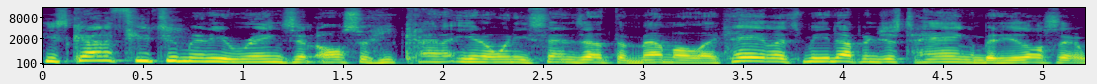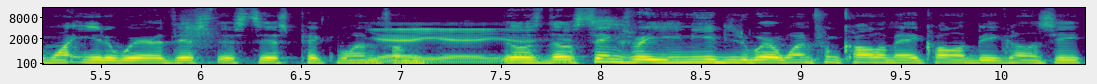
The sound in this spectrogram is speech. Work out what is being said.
He's got a few too many rings, and also he kind of, you know, when he sends out the memo like, "Hey, let's meet up and just hang," but he's also, "I want you to wear this, this, this. Pick one Yeah, from yeah, yeah. those those things where you need to wear one from column A, column B, column C."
